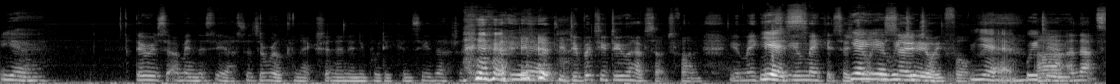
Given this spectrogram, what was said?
Yeah. There is, I mean, yes, there's a real connection, and anybody can see that. Yeah. you do, but you do have such fun. You make it, Yes. you make it so, Yeah, joy, yeah, we so do. joyful. Yeah, We do. Uh, and that's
